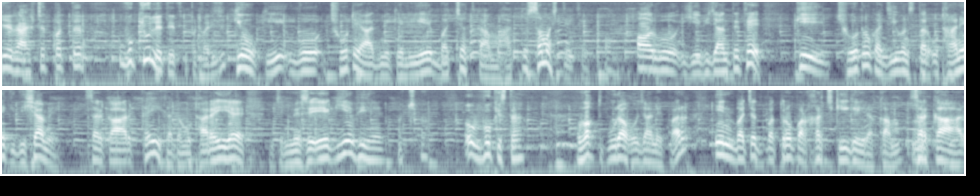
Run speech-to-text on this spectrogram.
ये राष्ट्र पत्र वो क्यों लेते थे पटवारी जी? क्योंकि वो छोटे आदमी के लिए बचत का महत्व समझते थे। और वो ये भी जानते थे कि छोटों का जीवन स्तर उठाने की दिशा में सरकार कई कदम उठा रही है जिनमें से एक ये भी है। अच्छा। वो किस तरह? वक्त पूरा हो जाने पर इन बचत पत्रों पर खर्च की गई रकम सरकार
